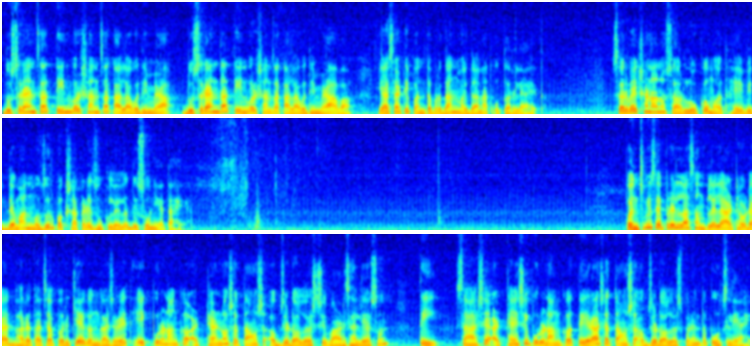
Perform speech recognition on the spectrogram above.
दुसऱ्यांचा तीन वर्षांचा कालावधी मिळा दुसऱ्यांदा तीन वर्षांचा कालावधी मिळावा यासाठी पंतप्रधान मैदानात उतरले आहेत. सर्वेक्षणानुसार लोकमत हे विद्यमान मजूर पक्षाकडे झुकलेलं दिसून येत आहे. पंचवीस एप्रिलला संपलेल्या आठवड्यात भारताच्या परकीय गंगाजळीत एक पूर्णांक अठ्ठ्याण्णव शतांश अब्ज डॉलर्सची वाढ झाली असून ती सहाशे अठ्ठ्याऐंशी पूर्णांक तेरा शतांश अब्ज डॉलर्सपर्यंत पोहोचली आहे.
